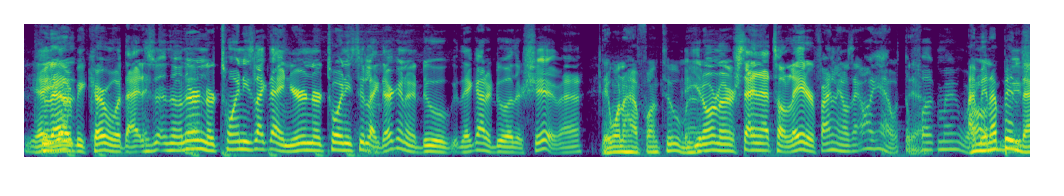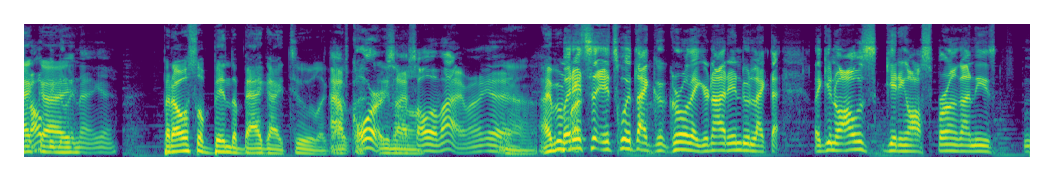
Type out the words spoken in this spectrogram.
Yeah, So you that- gotta be careful with that. When they're in their twenties like that, and you're in their twenties too. Like they're gonna do, they gotta do other shit, man. They want to have fun too, man. You don't understand that till later. Finally, I was like, oh yeah, what the fuck, man? We're I mean, all- I've been that be guy. doing that, yeah. But I also been the bad guy too. Like I- Of course, you know. that's all have I, man. Yeah. Yeah. I've been- but it's it's with like a girl that you're not into like that. Like you know, I was getting all sprung on these, uh,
